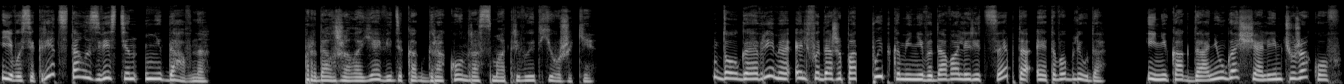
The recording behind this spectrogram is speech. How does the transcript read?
Его секрет стал известен недавно. Продолжала я, видя, как дракон рассматривает ежики. Долгое время эльфы даже под пытками не выдавали рецепта этого блюда и никогда не угощали им чужаков.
